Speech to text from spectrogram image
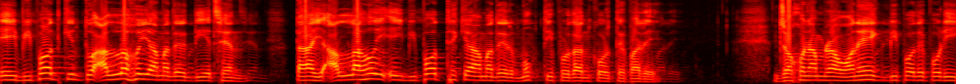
এই বিপদ কিন্তু আল্লাহই আমাদের দিয়েছেন, তাই আল্লাহই এই বিপদ থেকে আমাদের মুক্তি প্রদান করতে পারে। যখন আমরা অনেক বিপদে পড়ি,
